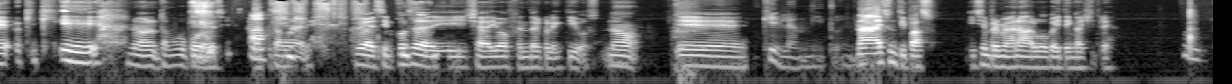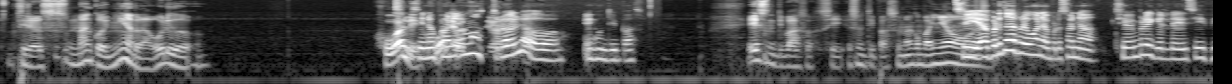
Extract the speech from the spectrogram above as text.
Eh, ¿qué- qué- eh, no, no, tampoco puedo decir. Ah. Puta madre. Iba a decir cosas y ya iba a ofender colectivos. No. Eh, Qué blandito. nada, es un tipazo. Y siempre me ganaba el Boca y Tenkachi 3. Pero sos un manco de mierda, boludo. Jugale. si nos jugale, ponemos trolo, es un tipazo. Es un tipazo, sí, es un tipazo. Me acompañó. Sí, aparte es re buena persona. Siempre que le decís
